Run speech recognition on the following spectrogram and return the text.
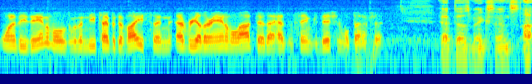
one of these animals with a new type of device, then every other animal out there that has the same condition will benefit. That does make sense. Uh,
